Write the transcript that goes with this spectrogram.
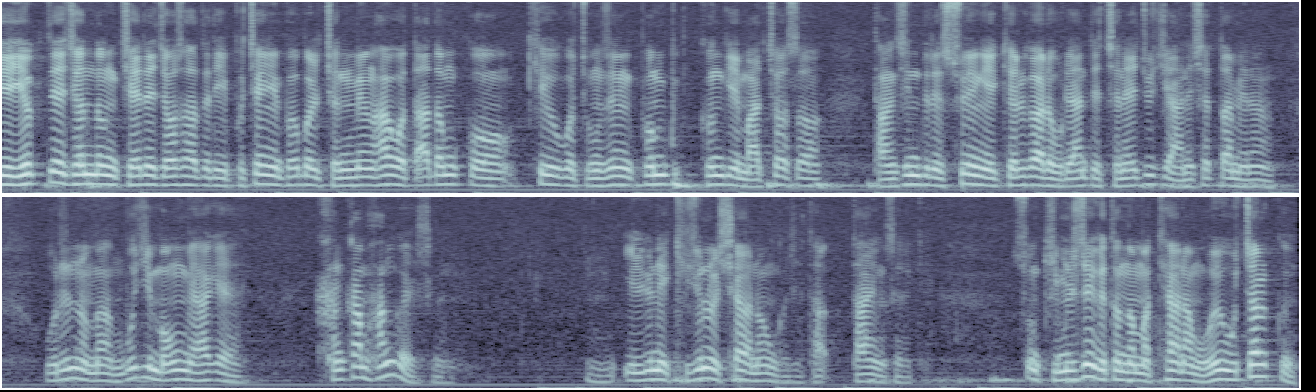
뒤에 역대 전등 제대 조사들이 부처님 법을 증명하고 따듬고 키우고 중생 범- 근기에 맞춰서 당신들의 수행의 결과를 우리한테 전해주지 않으셨다면 우리는 막 무지몽매하게 캄캄한 거예요 지금. 음, 인륜의 기준을 세워놓은 거지 다, 다행스럽게. 순 김일세 같은 놈만 태어나면 왜 웃잘 거예요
